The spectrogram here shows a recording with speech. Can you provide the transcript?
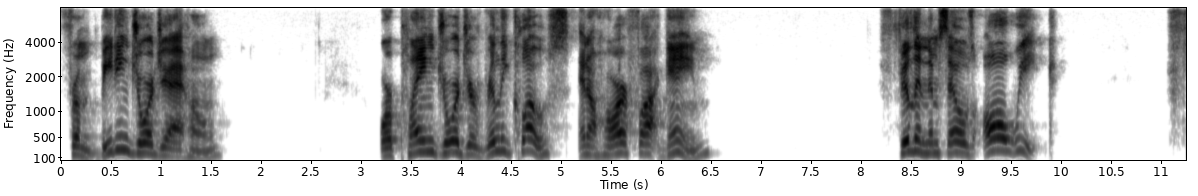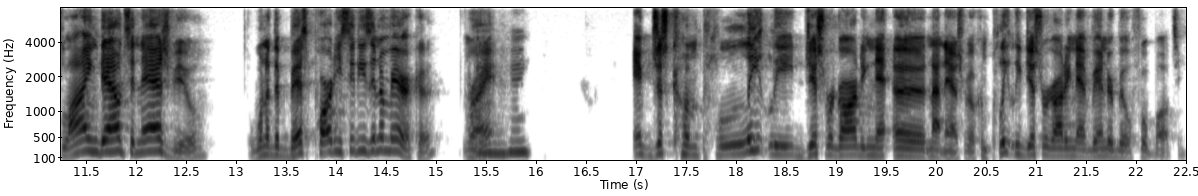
from beating Georgia at home or playing Georgia really close in a hard fought game, feeling themselves all week, flying down to Nashville, one of the best party cities in America, right? Mm-hmm and just completely disregarding that uh not Nashville, completely disregarding that Vanderbilt football team.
